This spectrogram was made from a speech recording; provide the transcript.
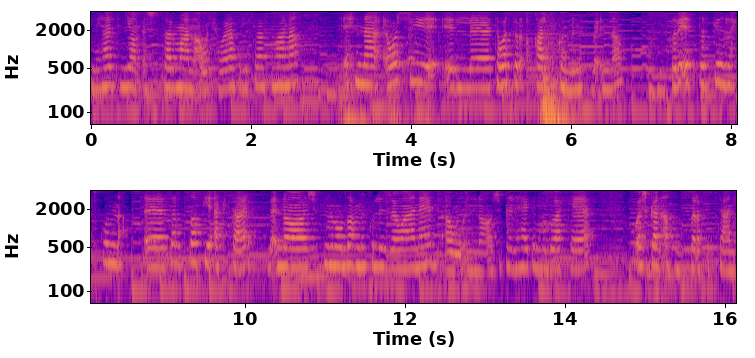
في نهاية اليوم إيش صار معنا أو الحوارات اللي صارت معنا إحنا أول شيء التوتر أقل بكون بالنسبة لنا. طريقة التفكير رح تكون آه، صارت صافية أكتر لأنه شفنا الموضوع من كل الجوانب أو إنه شفنا نهاية الموضوع كيف وإيش كان قصد الطرف الثاني.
